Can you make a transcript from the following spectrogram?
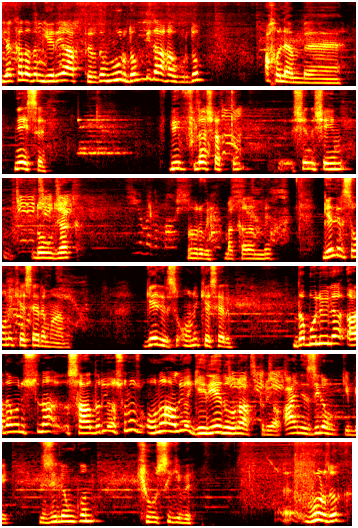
Yakaladım geriye attırdım. Vurdum. Bir daha vurdum. Ah ulan be. Neyse. Bir flash attım. Şimdi şeyim dolacak. Dur bir bakalım bir. Gelirse onu keserim abi. Gelirse onu keserim. W ile adamın üstüne saldırıyorsunuz onu alıyor geriye doğru attırıyor. Aynı Zilong gibi. Zilong'un Q'su gibi. Ee, vurduk.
